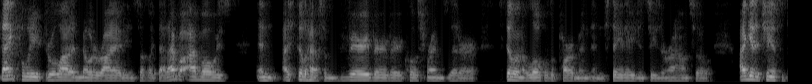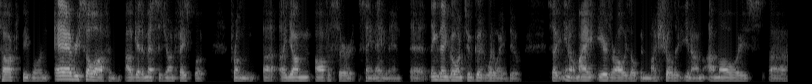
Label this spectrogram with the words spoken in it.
thankfully, through a lot of notoriety and stuff like that, I've I've always and I still have some very very very close friends that are still in a local department and state agencies around. So I get a chance to talk to people, and every so often I'll get a message on Facebook from a young officer saying, "Hey, man, uh, things ain't going too good. What do I do?" So you know, my ears are always open, my shoulder. You know, I'm I'm always uh,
